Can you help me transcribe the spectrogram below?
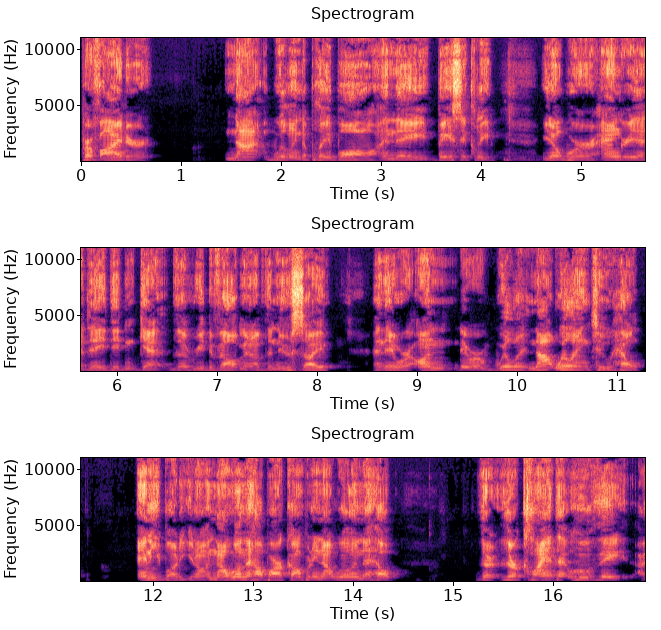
provider not willing to play ball. And they basically, you know, were angry that they didn't get the redevelopment of the new site and they were un they were willing not willing to help anybody you know not willing to help our company not willing to help their their client that who they i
